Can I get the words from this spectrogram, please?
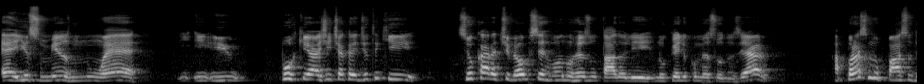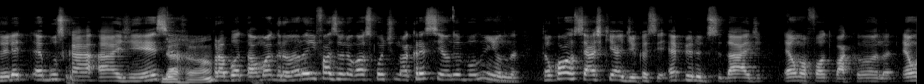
É isso mesmo, não é? E, e- e- porque a gente acredita que se o cara estiver observando o resultado ali no que ele começou do zero, o próximo passo dele é é buscar a agência Aham. para botar uma grana e fazer o negócio continuar crescendo, evoluindo, né? Então qual você acha que é a dica? Assim, é periodicidade? É uma foto bacana? É um,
